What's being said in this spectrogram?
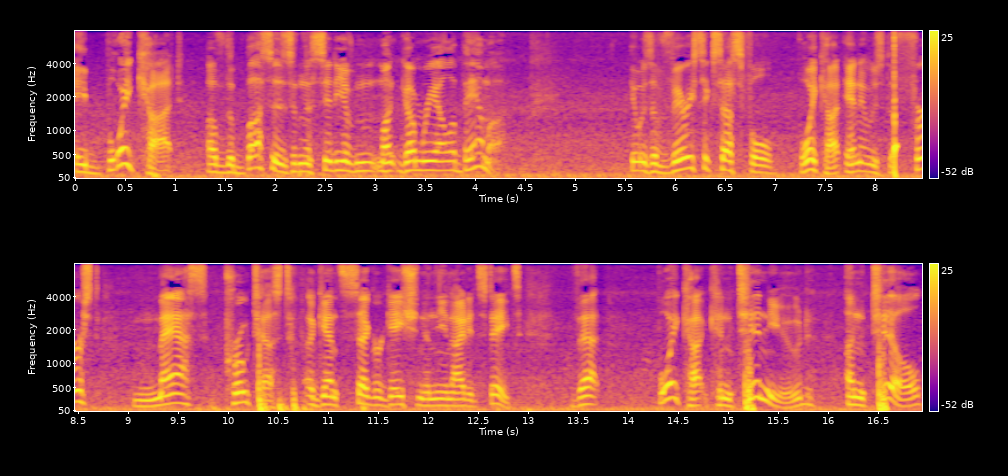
a boycott of the buses in the city of Montgomery, Alabama. It was a very successful boycott, and it was the first mass protest against segregation in the United States. That boycott continued until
